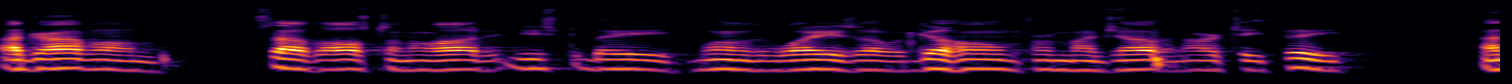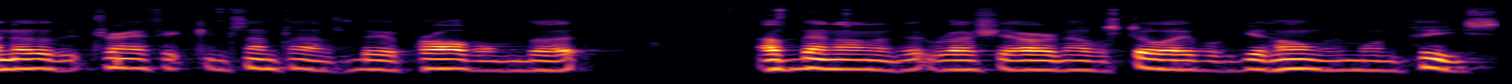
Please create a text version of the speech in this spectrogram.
I drive on South Alston a lot. It used to be one of the ways I would go home from my job in RTP. I know that traffic can sometimes be a problem, but I've been on it at rush hour and I was still able to get home in one piece.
